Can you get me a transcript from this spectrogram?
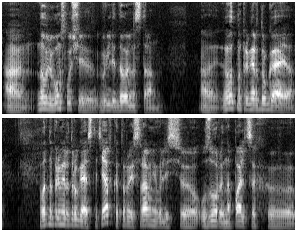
А, но в любом случае выглядит довольно странно. А, ну вот, например, другая. Вот, например, другая статья, в которой сравнивались э, узоры на пальцах э,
